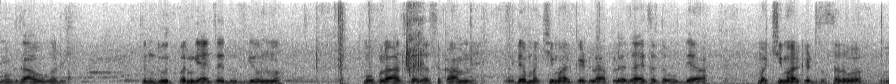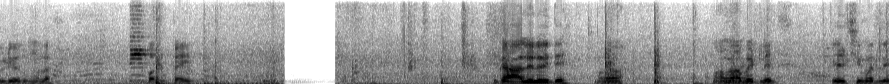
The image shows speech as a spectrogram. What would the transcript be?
मग जाऊ घरी. तिथून दूध पण घ्यायचं आहे दूध घेऊन मग मोकळं. आज काही जास्त काम नाही. उद्या मच्छी मार्केटला आपल्याला जायचं तर उद्या मच्छी मार्केटचं सर्व व्हिडिओ तुम्हाला बघता येईल. काय आलेलो इथे? मामा भेटलेत. केलशीमधले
